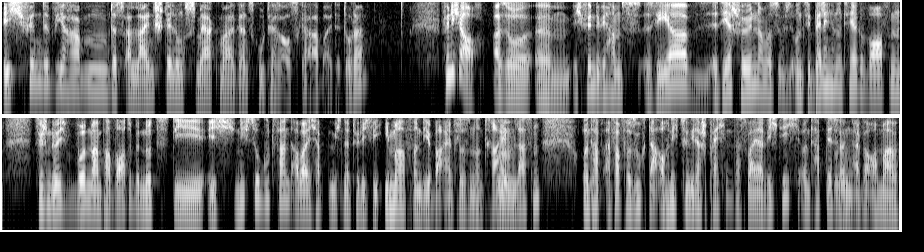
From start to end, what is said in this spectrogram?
Ich finde, wir haben das Alleinstellungsmerkmal ganz gut herausgearbeitet, oder? Finde ich auch. Also ähm, ich finde, wir haben es sehr, sehr schön, haben uns die Bälle hin und her geworfen. Zwischendurch wurden mal ein paar Worte benutzt, die ich nicht so gut fand, aber ich habe mich natürlich wie immer von dir beeinflussen und treiben hm. lassen und habe einfach versucht, da auch nicht zu widersprechen. Das war ja wichtig und habe deswegen hm. einfach auch mal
